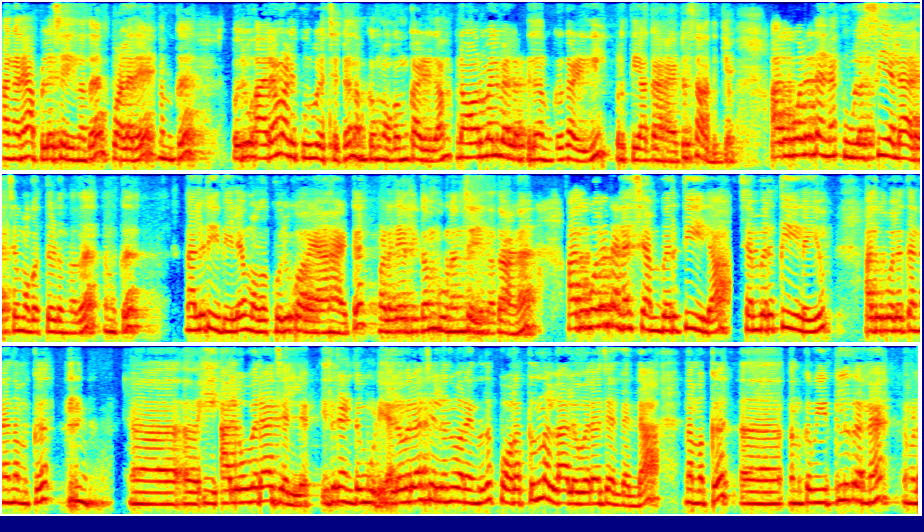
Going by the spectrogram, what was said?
അങ്ങനെ അപ്ലൈ ചെയ്യുന്നത് വളരെ നമുക്ക് ഒരു അരമണിക്കൂർ വെച്ചിട്ട് നമുക്ക് മുഖം കഴുകാം. നോർമൽ വെള്ളത്തിൽ നമുക്ക് കഴുകി വൃത്തിയാക്കാനായിട്ട് സാധിക്കും. അതുപോലെ തന്നെ തുളസി ഇല അരച്ച് മുഖത്തിടുന്നത് നമുക്ക് നല്ല രീതിയിൽ മുഖക്കുരു കുറയാനായിട്ട് വളരെയധികം ഗുണം ചെയ്യുന്നതാണ്. അതുപോലെ തന്നെ ചെമ്പരത്തി ഇല ചെമ്പരത്തി ഇലയും അതുപോലെ തന്നെ നമുക്ക് ഈ അലോവേര ജെല്ല് ഇത് രണ്ടും കൂടി. അലോവേര ജെല്ല് എന്ന് പറയുന്നത് പുറത്തുനിന്നുള്ള അലോവേര ജെല്ലല്ല. നമുക്ക് നമുക്ക് വീട്ടിൽ തന്നെ നമ്മൾ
